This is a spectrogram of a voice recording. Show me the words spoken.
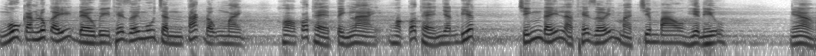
Ngũ căn lúc ấy đều bị thế giới ngũ trần tác động mạnh họ có thể tỉnh lại hoặc có thể nhận biết chính đấy là thế giới mà chiêm bao hiện hữu. Nghe không?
